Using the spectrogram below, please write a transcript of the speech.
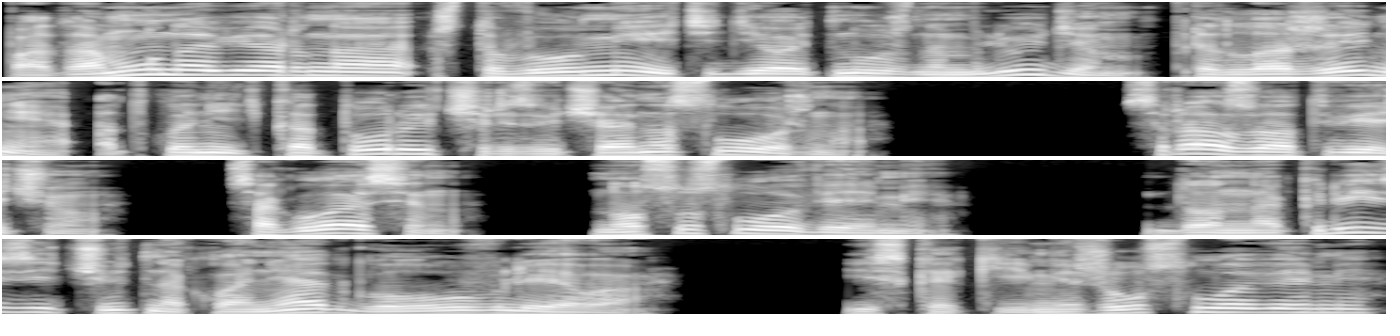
потому, наверное, что вы умеете делать нужным людям предложения, отклонить которые чрезвычайно сложно. Сразу отвечу. Согласен, но с условиями. Донна Кризи чуть наклоняет голову влево. И с какими же условиями?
